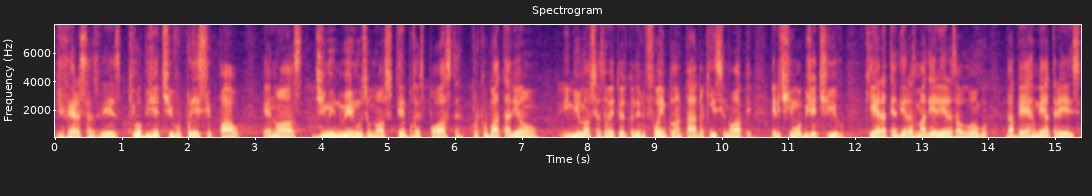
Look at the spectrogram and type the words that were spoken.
diversas vezes que o objetivo principal é nós diminuirmos o nosso tempo-resposta, porque o batalhão, em 1998, quando ele foi implantado aqui em Sinop, ele tinha um objetivo, que era atender as madeireiras ao longo da BR-63.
